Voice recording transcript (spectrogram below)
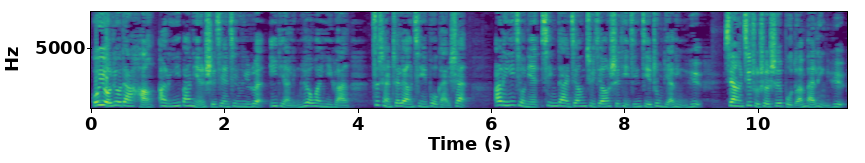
国有六大行二零一八年实现净利润一点零六万亿元，资产质量进一步改善。二零一九年，信贷将聚焦实体经济重点领域，向基础设施补短板领域、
